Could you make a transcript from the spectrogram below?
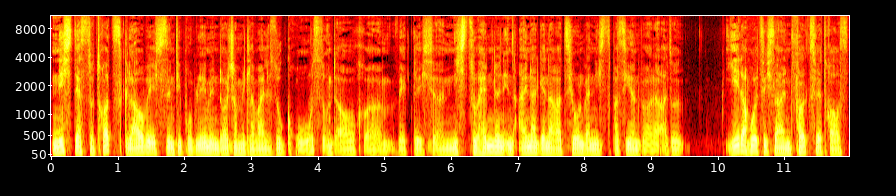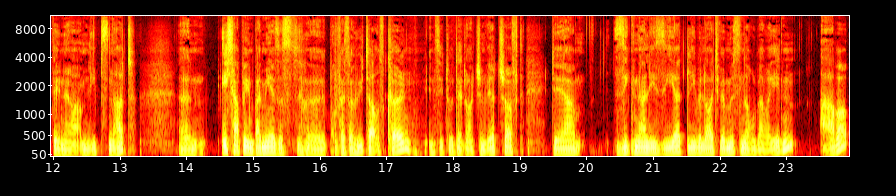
Nichtsdestotrotz, glaube ich, sind die Probleme in Deutschland mittlerweile so groß und auch ähm, wirklich äh, nicht zu handeln in einer Generation, wenn nichts passieren würde. Also jeder holt sich seinen Volkswirt raus, den er am liebsten hat. Ähm, ich habe ihn, bei mir ist es äh, Professor Hüter aus Köln, Institut der deutschen Wirtschaft, der signalisiert, liebe Leute, wir müssen darüber reden, aber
